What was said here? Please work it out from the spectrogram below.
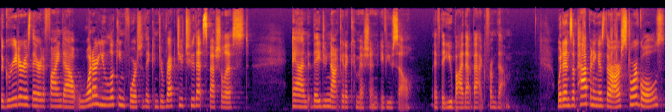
The greeter is there to find out what are you looking for so they can direct you to that specialist and they do not get a commission if you sell, if that you buy that bag from them. What ends up happening is there are store goals,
